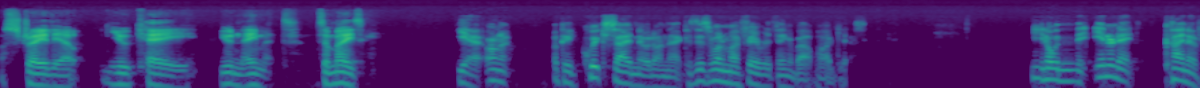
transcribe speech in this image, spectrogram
Australia, UK, you name it. It's amazing. Yeah. On a okay, quick side note on that because this is one of my favorite thing about podcasts. You know, when the internet kind of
